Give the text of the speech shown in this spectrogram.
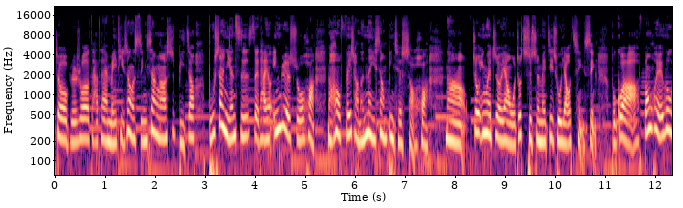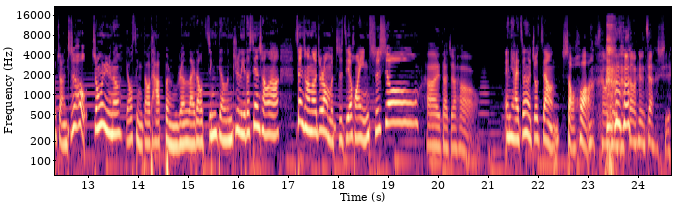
就比如说他在媒体上的形象啊，是比较不善言辞，所以他用音乐说话，然后非常的内向，并且少话。那就因为这样，我就迟迟没寄出邀请信。不过啊，峰回路转之后，终于呢，邀请到他本人来到经典零距离的现场啦！现场呢，就让我们直接欢迎池修。嗨，大家好。哎，你还真的就这样少画？上面上面这样写，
